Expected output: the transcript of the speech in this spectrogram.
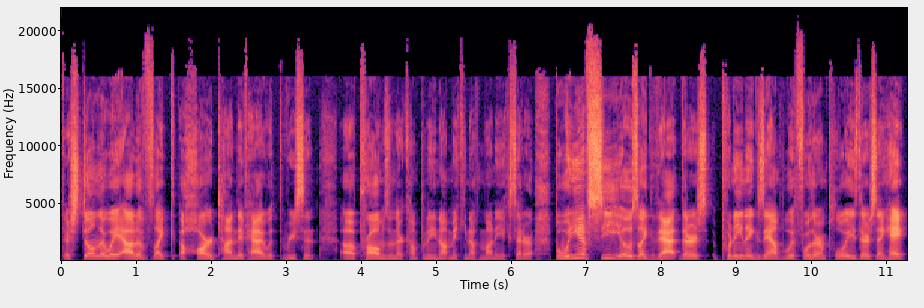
They're still on their way out of like a hard time they've had with recent uh, problems in their company, not making enough money, etc. But when you have CEOs like that that are putting an example before their employees, that are saying, "Hey,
